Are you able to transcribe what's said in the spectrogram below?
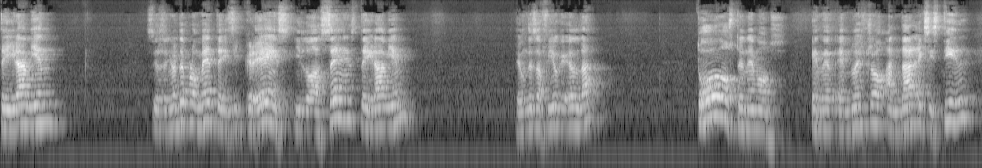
te irá bien. Si el Señor te promete y si crees y lo haces, te irá bien. Es un desafío que Él da. Todos tenemos en, en nuestro andar existir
